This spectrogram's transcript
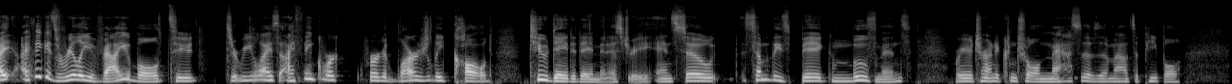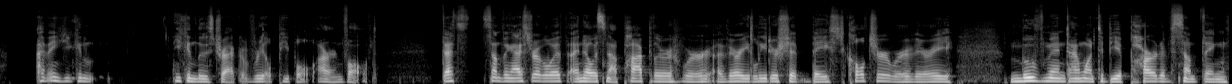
I, I think it's really valuable to to realize I think we're we're largely called to day-to-day ministry. And so some of these big movements where you're trying to control massive amounts of people, I think you can you can lose track of real people are involved. That's something I struggle with. I know it's not popular. We're a very leadership based culture. We're a very movement. I want to be a part of something.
